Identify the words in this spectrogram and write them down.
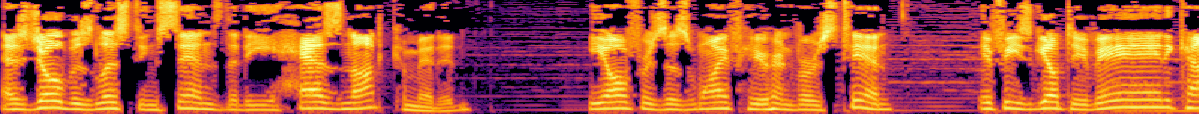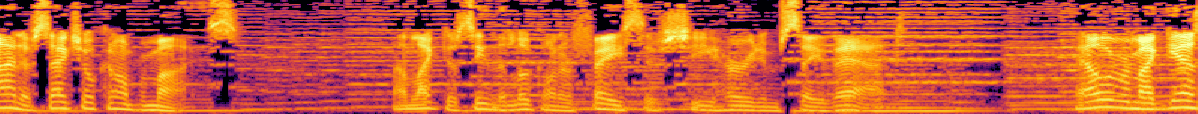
As Job is listing sins that he has not committed, he offers his wife here in verse 10 if he's guilty of any kind of sexual compromise. I'd like to have seen the look on her face if she heard him say that. However, my guess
